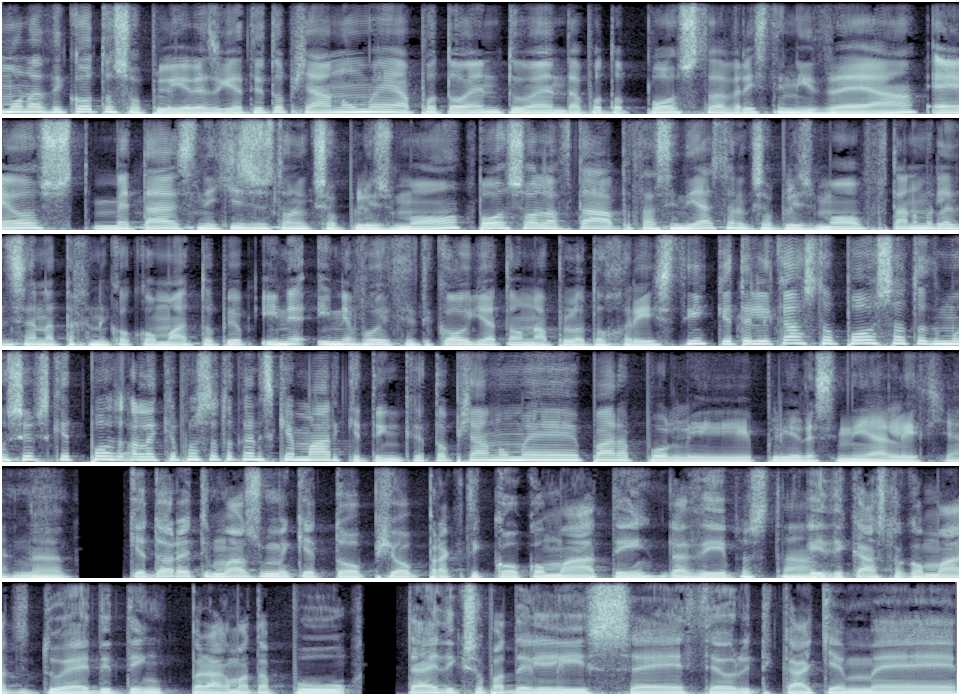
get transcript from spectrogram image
μοναδικό τόσο πλήρες, γιατί το πιάνουμε από το end-to-end, από το πώς θα βρεις την ιδέα, έως μετά συνεχίζεις στον εξοπλισμό, πώς όλα αυτά που θα συνδυάσει τον εξοπλισμό, που φτάνουμε δηλαδή σε ένα τεχνικό κομμάτι το οποίο είναι, είναι βοηθητικό για τον απλό το χρήστη, και τελικά στο πώς θα το δημοσιεύσεις, και πώς, αλλά και πώς θα το κάνεις και marketing. Το πιάνουμε πάρα πολύ πλήρες, είναι η αλήθεια. Ναι. Και τώρα ετοιμάζουμε και το πιο πρακτικό κομμάτι, δηλαδή Σωστά. ειδικά στο κομμάτι του editing, πράγματα που τα έδειξε ο Παντελής ε, θεωρητικά και με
